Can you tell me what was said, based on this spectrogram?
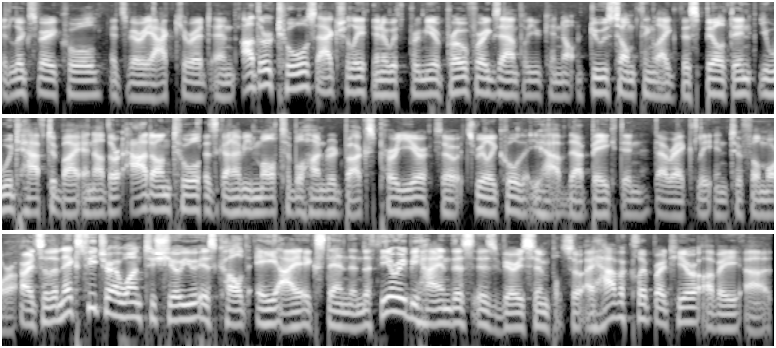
it looks very cool. It's very accurate and other tools actually, you know, with Premiere Pro, for example, you cannot do something like this built in. You would have to buy another add-on tool that's going to be multiple hundred bucks per year. So it's really cool that you have that baked in directly into Filmora. All right, so the next feature I want to show you is called AI Extend. And the theory behind this is very simple. So I have a clip right here of a uh,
